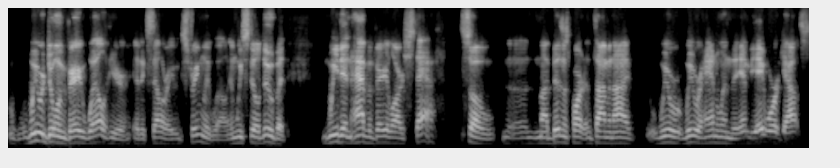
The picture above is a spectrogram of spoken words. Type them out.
we were doing very well here at Accelerate, extremely well, and we still do, but we didn't have a very large staff. So uh, my business partner at the time and I, we were we were handling the NBA workouts,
